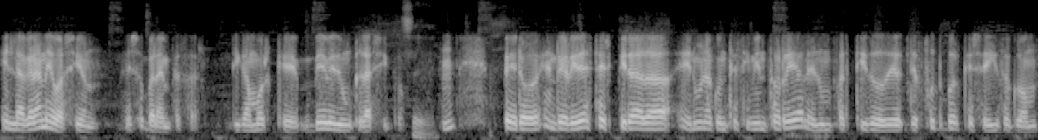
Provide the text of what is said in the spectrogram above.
en La Gran Evasión, eso para empezar. Digamos que bebe de un clásico. Sí. ¿Mm? Pero en realidad está inspirada en un acontecimiento real, en un partido de, de fútbol que se hizo con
